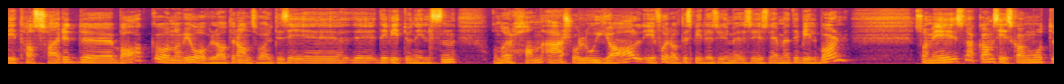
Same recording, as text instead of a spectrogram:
litt hasard eh, bak, og når vi overlater ansvaret til, til Vittu Nilsen, og når han er så lojal i forhold til spillesystemet til Billborn som vi snakka om sist gang mot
